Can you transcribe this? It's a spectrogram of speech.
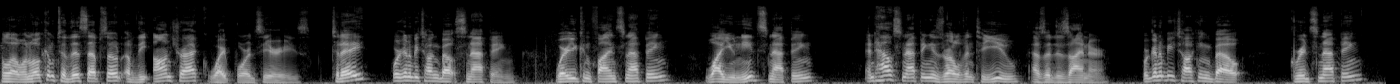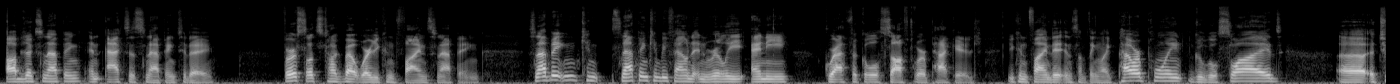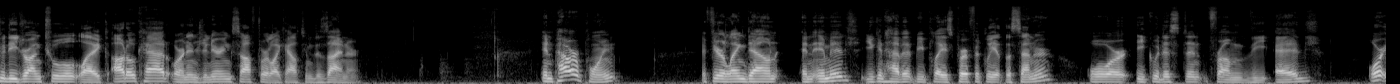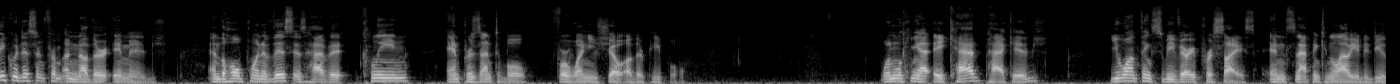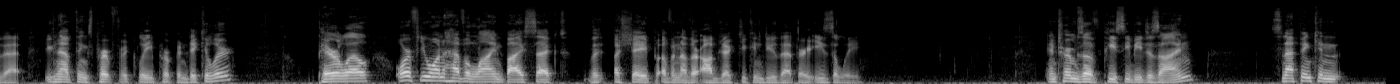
Hello and welcome to this episode of the OnTrack Whiteboard Series. Today, we're going to be talking about snapping, where you can find snapping, why you need snapping, and how snapping is relevant to you as a designer. We're going to be talking about grid snapping, object snapping, and axis snapping today. First, let's talk about where you can find snapping. Snapping can, snapping can be found in really any graphical software package. You can find it in something like PowerPoint, Google Slides, uh, a 2D drawing tool like AutoCAD or an engineering software like Altium Designer. In PowerPoint, if you're laying down an image, you can have it be placed perfectly at the center or equidistant from the edge or equidistant from another image. And the whole point of this is have it clean and presentable for when you show other people. When looking at a CAD package, you want things to be very precise, and snapping can allow you to do that. You can have things perfectly perpendicular, parallel, or if you want to have a line bisect the, a shape of another object, you can do that very easily. In terms of PCB design, snapping can,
